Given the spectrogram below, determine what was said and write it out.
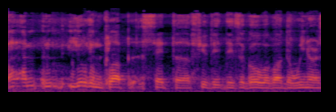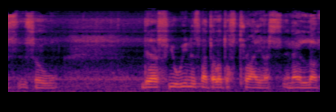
Jurgen Klopp said a few days ago about the winners. So there are few winners but a lot of triers. And I love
